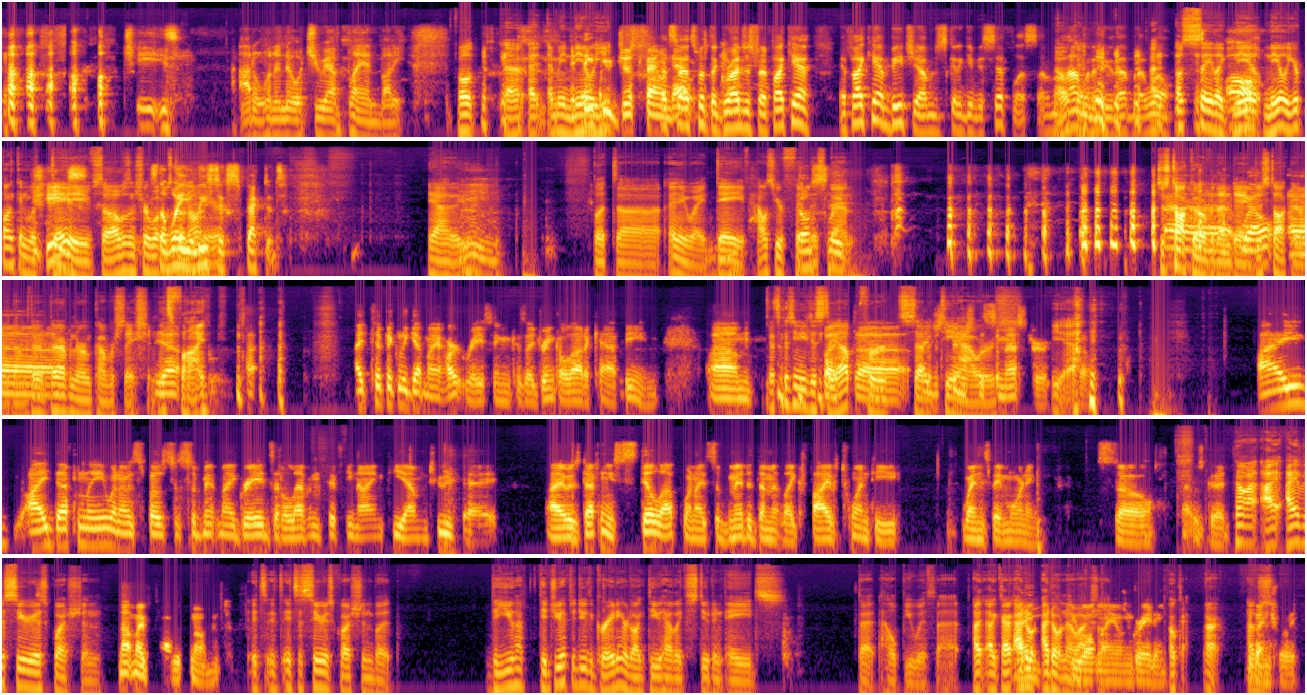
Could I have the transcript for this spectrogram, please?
Oh, Jeez. I don't want to know what you have planned, buddy. well, uh, I, I mean, I Neil, think you you, just found that's out. that's what the grudge is for. If I can't if I can't beat you, I'm just gonna give you syphilis. I don't know how I'm gonna do that, but I I, will. I was say like Neil, Oh, Neil, you're bunking with jeez. Dave, so I wasn't sure It's what the was way going you least here. expect it. Yeah, Mm. but uh, anyway, Dave, how's your Don't fitness sleep. then? Just talk over them, Uh, Dave. Just well, talk over them. They're they're uh, having their own conversation. It's fine. I typically get my heart racing because I drink a lot of caffeine. Um, That's because you need to stay up but, uh, for just 17 hours. Semester. Yeah. so. I I definitely when I was supposed to submit my grades at 11:59 p.m. Tuesday, I was definitely still up when I submitted them at like 5:20 Wednesday morning. So that was good. Now, I, I- have a serious question. Not my proudest moment. It's, it's it's a serious question, but do you have did you have to do the grading or like do you have like student aides that help you with that? I I, I, I don't I don't know do all my own grading Okay, all right. I, eventually.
